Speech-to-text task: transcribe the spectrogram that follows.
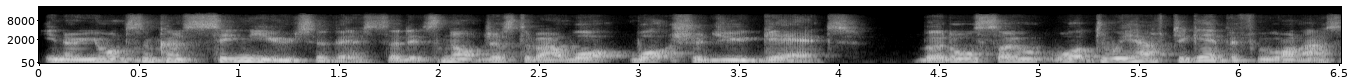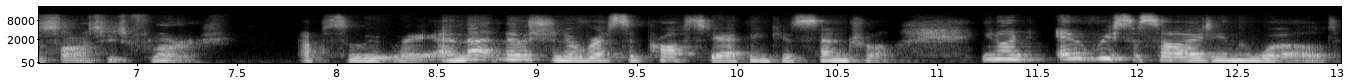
you know you want some kind of sinew to this that it's not just about what what should you get but also what do we have to give if we want our society to flourish? Absolutely. And that notion of reciprocity i think is central. You know in every society in the world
